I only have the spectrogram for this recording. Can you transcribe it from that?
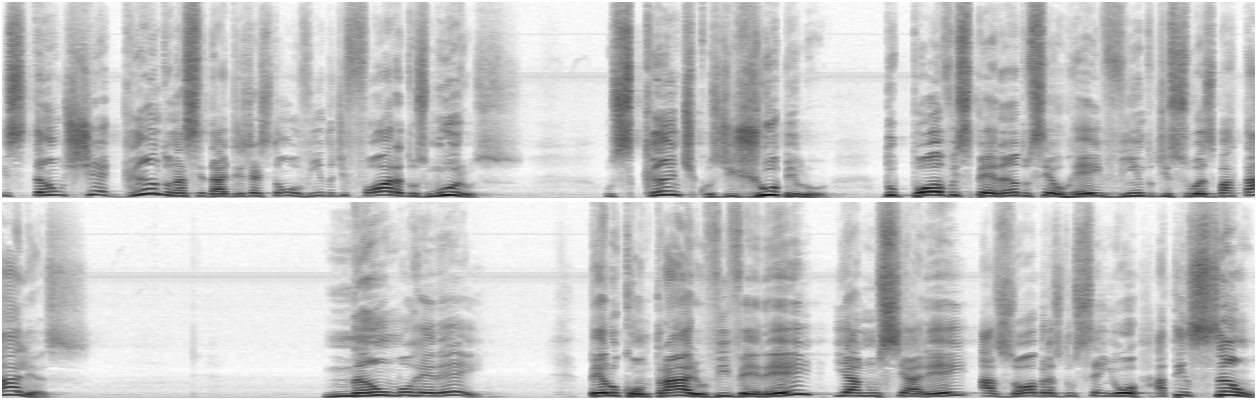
estão chegando na cidade, eles já estão ouvindo de fora dos muros os cânticos de júbilo do povo esperando o seu rei vindo de suas batalhas. Não morrerei. Pelo contrário, viverei e anunciarei as obras do Senhor. Atenção,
